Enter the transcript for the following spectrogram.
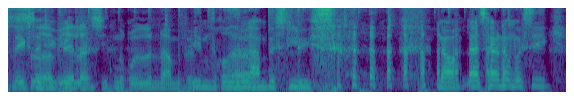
så det er ikke så sidder vi hyggeligt. ellers i den røde lampe. I den røde der- lampes lys. Nå, lad os høre noget musik.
